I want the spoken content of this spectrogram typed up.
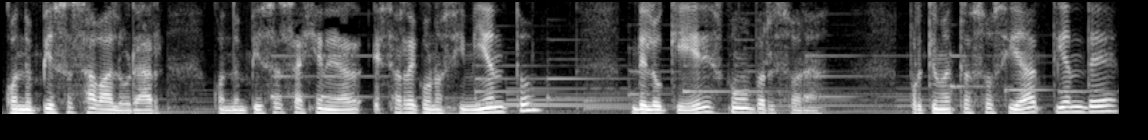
cuando empiezas a valorar cuando empiezas a generar ese reconocimiento de lo que eres como persona. Porque nuestra sociedad tiende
